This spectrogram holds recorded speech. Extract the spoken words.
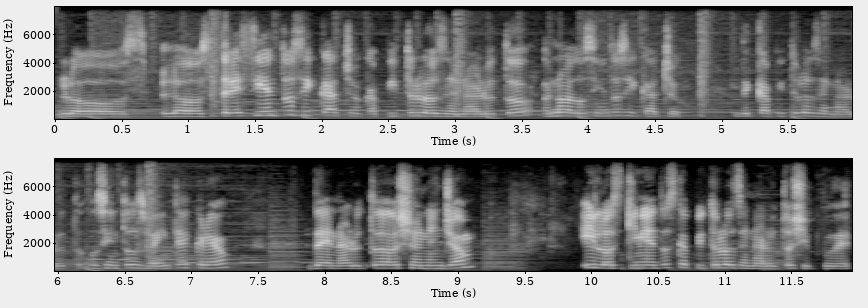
los, los 300 y cacho capítulos de Naruto, no, 200 y cacho de capítulos de Naruto, 220 creo, de Naruto Shonen Jump y los 500 capítulos de Naruto Shippuden.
